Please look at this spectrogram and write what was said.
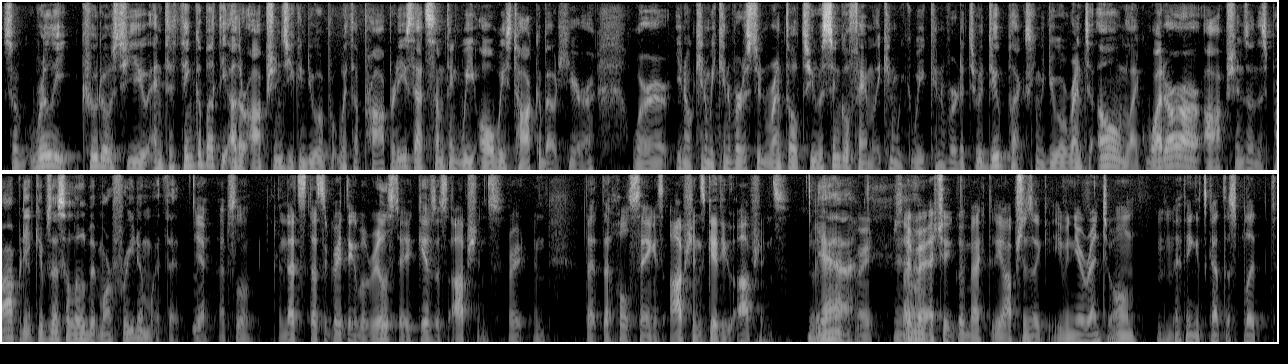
so, really, kudos to you. And to think about the other options you can do with the properties, that's something we always talk about here. Where, you know, can we convert a student rental to a single family? Can we, we convert it to a duplex? Can we do a rent to own? Like, what are our options on this property? It gives us a little bit more freedom with it. Yeah, absolutely. And that's that's the great thing about real estate. It gives us options, right? And that the whole saying is options give you options, Yeah. right? So I remember actually going back to the options, like even your rent to own, I think it's got the split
